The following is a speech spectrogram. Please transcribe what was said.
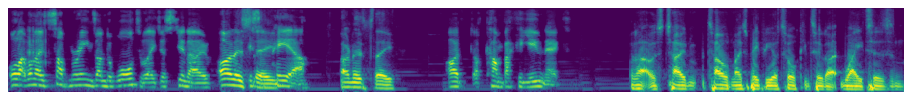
Or like one of those submarines underwater where they just, you know, Honestly, disappear. honestly. I'd, I'd come back a eunuch. Well, I was told told most people you're talking to, like waiters, and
